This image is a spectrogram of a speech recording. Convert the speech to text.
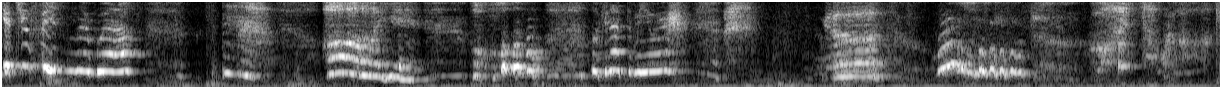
Get your face in there, brass. Oh yeah. Oh, looking at the mirror. Uh, oh, it's so cold.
